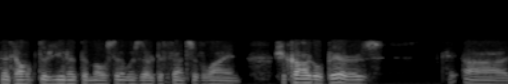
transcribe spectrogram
that helped their unit the most, and it was their defensive line. Chicago Bears uh,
